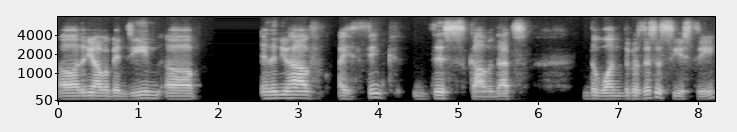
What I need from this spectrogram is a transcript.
Uh, then you have a benzene. Uh, and then you have, I think, this carbon. That's the one because this is CH3.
